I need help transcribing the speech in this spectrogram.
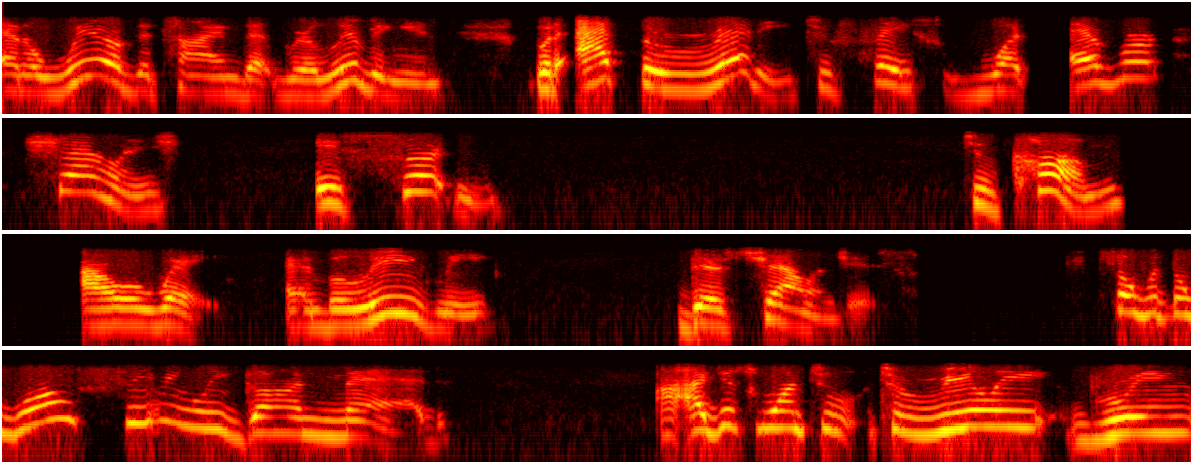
and aware of the time that we're living in, but at the ready to face whatever challenge is certain to come our way. And believe me, there's challenges. So, with the world seemingly gone mad, I just want to, to really bring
